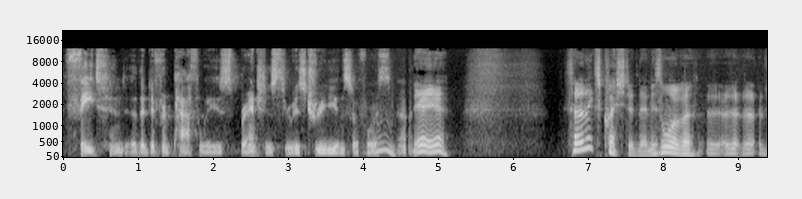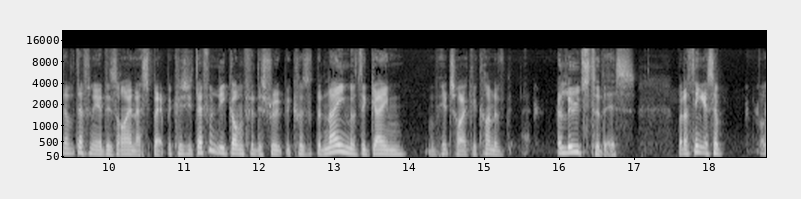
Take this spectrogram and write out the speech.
fate and the different pathways, branches through his tree, and so forth. Uh, yeah, yeah. So the next question then is more of a uh, uh, uh, definitely a design aspect because you've definitely gone through this route because the name of the game of Hitchhiker kind of alludes to this, but I think it's a I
